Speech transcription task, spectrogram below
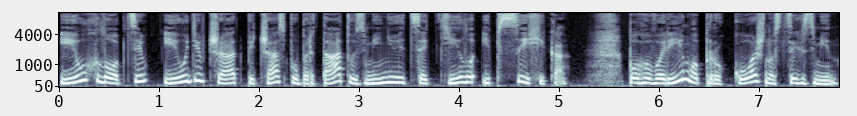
І у хлопців, і у дівчат під час пубертату змінюється тіло і психіка. Поговоримо про кожну з цих змін.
